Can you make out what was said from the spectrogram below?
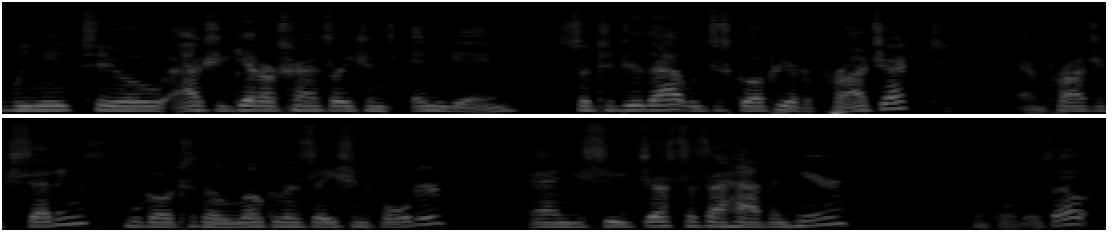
we need to actually get our translations in game. So to do that, we just go up here to Project and Project Settings. We'll go to the Localization folder, and you see just as I have in here, can pull those out.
